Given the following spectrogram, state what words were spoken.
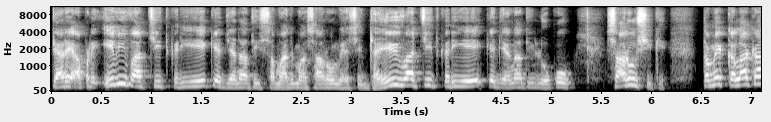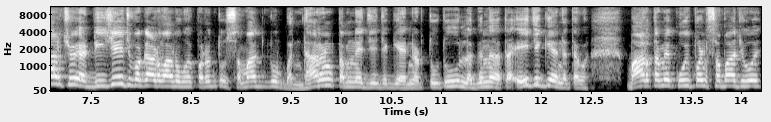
ત્યારે આપણે એવી વાતચીત કરીએ કે જેનાથી સમાજમાં સારો મેસેજ થાય. એવી વાતચીત કરીએ કે જેનાથી લોકો સારું શીખે. તમે કલાકાર છો, યા ડીજે જ વગાડવાનું હોય, પરંતુ સમાજનું બંધારણ તમને જે જગ્યાએ નડતું હતું, લગ્ન હતા, એ જગ્યાએ નતા બહાર તમે કોઈ પણ સમાજ હોય,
